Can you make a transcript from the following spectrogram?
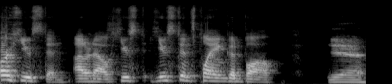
or Houston. I don't know. Houston Houston's playing good ball. yeah,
